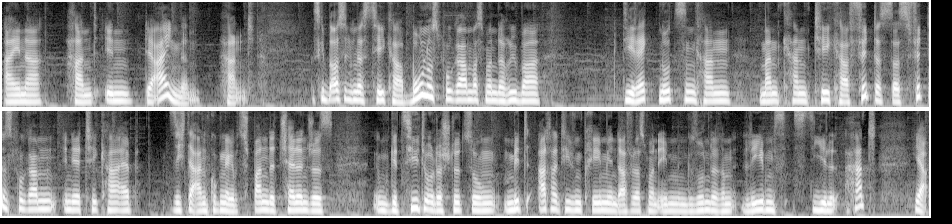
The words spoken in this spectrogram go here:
einer Hand, in der eigenen Hand. Es gibt außerdem das TK-Bonusprogramm, was man darüber direkt nutzen kann. Man kann TK Fit, das ist das Fitnessprogramm in der TK-App, sich da angucken. Da gibt es spannende Challenges, ähm, gezielte Unterstützung mit attraktiven Prämien dafür, dass man eben einen gesünderen Lebensstil hat. Ja,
